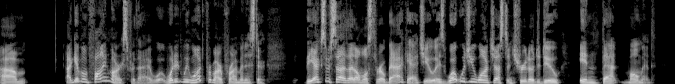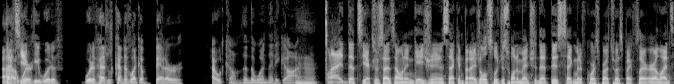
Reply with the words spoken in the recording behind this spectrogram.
Um, I give him fine marks for that. What, what did we want from our prime minister? The exercise I'd almost throw back at you is what would you want Justin Trudeau to do in that moment uh, where he would have would have had kind of like a better outcome than the one that he got. Mm-hmm. I, that's the exercise I want to engage in in a second, but I also just want to mention that this segment, of course, brought to us by Flair Airlines.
